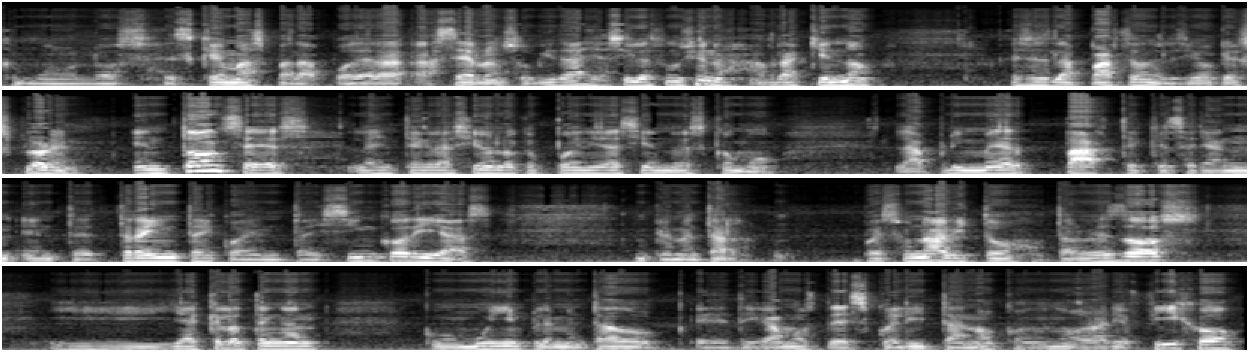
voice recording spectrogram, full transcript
Como los esquemas para poder hacerlo en su vida y así les funciona. Habrá quien no. Esa es la parte donde les digo que exploren. Entonces, la integración lo que pueden ir haciendo es como la primer parte, que serían entre 30 y 45 días, implementar pues un hábito o tal vez dos, y ya que lo tengan como muy implementado, eh, digamos, de escuelita, ¿no? Con un horario fijo,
